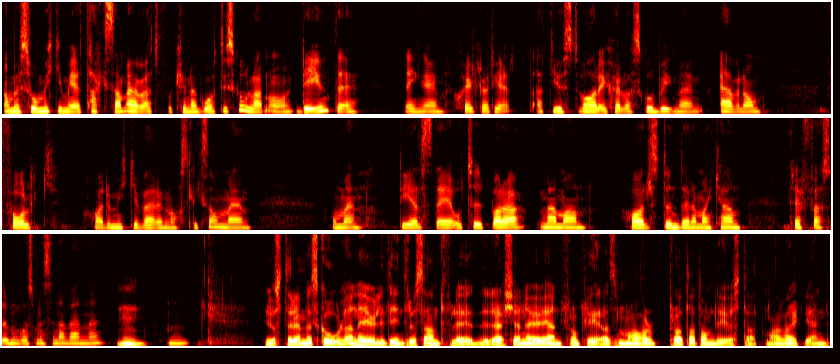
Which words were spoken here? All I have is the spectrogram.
ja, så mycket mer tacksam över att få kunna gå till skolan och det är ju inte längre en självklarhet att just vara i själva skolbyggnaden även om folk har det mycket värre än oss liksom men, och men dels det och typ bara när man har stunder där man kan träffas och umgås med sina vänner. Mm. Mm. Just det där med skolan är ju lite intressant för det, det där känner jag igen från flera som har pratat om det just att man verkligen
